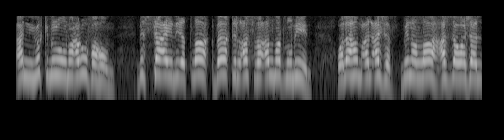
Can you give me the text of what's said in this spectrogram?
أن يكملوا معروفهم بالسعي لإطلاق باقي الأسرى المظلومين ولهم الأجر من الله عز وجل.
